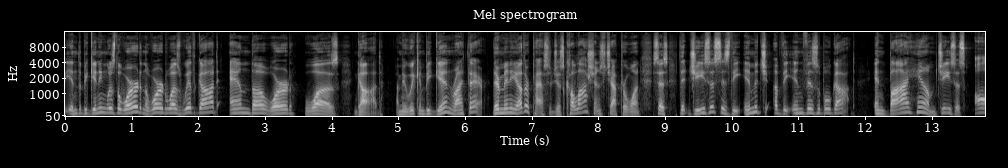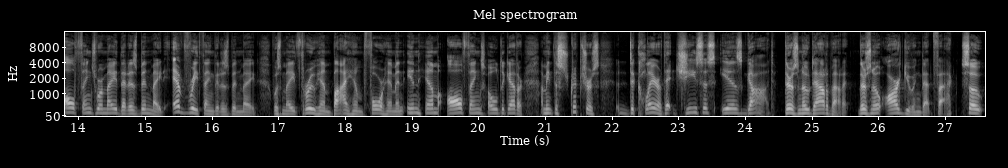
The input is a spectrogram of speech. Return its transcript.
In the beginning was the Word, and the Word was with God, and the Word was God. I mean, we can begin right there. There are many other passages. Colossians chapter 1 says that Jesus is the image of the invisible God. And by him, Jesus, all things were made that has been made. Everything that has been made was made through him, by him, for him, and in him all things hold together. I mean, the scriptures declare that Jesus is God. There's no doubt about it. There's no arguing that fact. So,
